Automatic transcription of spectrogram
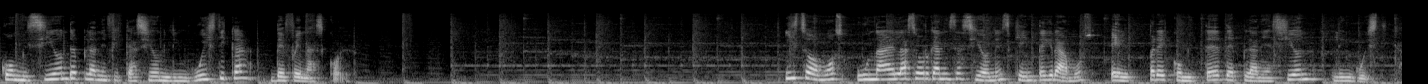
Comisión de Planificación Lingüística de FENASCOL. Y somos una de las organizaciones que integramos el Precomité de Planeación Lingüística.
